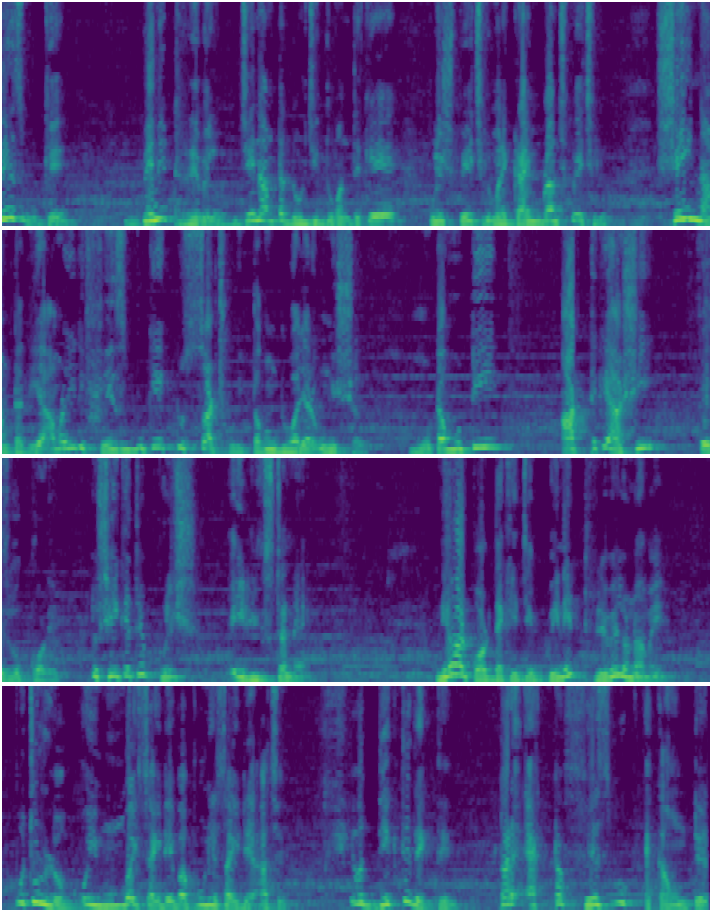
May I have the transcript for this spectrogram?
ফেসবুকে বেনেট রেবেলো যে নামটা দর্জির দোকান থেকে পুলিশ পেয়েছিল মানে ক্রাইম ব্রাঞ্চ পেয়েছিল সেই নামটা দিয়ে আমরা যদি ফেসবুকে একটু সার্চ করি, তখন দু হাজার উনিশ সাল মোটামুটি আট থেকে আশি ফেসবুক করে। তো সেই ক্ষেত্রে পুলিশ এই রিস্কটা নেয়। নেওয়ার পর দেখে যে বেনেট রেভেলো নামে প্রচুর লোক ওই মুম্বাই সাইডে বা পুনে সাইডে আছে। এবার দেখতে দেখতে তার একটা ফেসবুক অ্যাকাউন্টের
